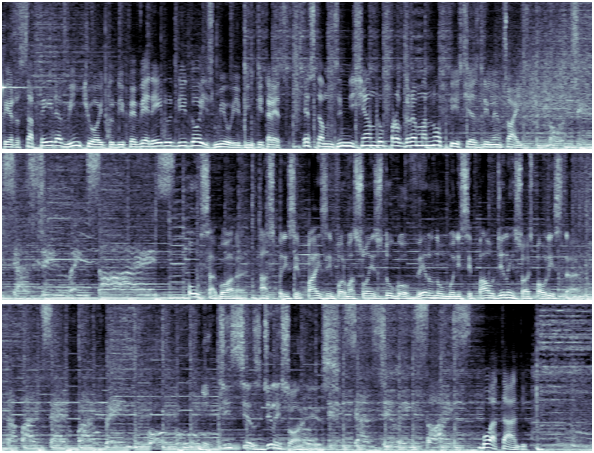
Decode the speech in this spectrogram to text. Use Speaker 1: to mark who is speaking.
Speaker 1: terça-feira, 28 de fevereiro de 2023. Estamos iniciando o programa Notícias de Lençóis.
Speaker 2: Notícias de Lençóis.
Speaker 3: Ouça agora as principais informações do governo municipal de Lençóis Paulista.
Speaker 2: Trabalho sério para o bem do povo.
Speaker 3: Notícias de Lençóis.
Speaker 2: Notícias de Lençóis.
Speaker 1: Boa tarde.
